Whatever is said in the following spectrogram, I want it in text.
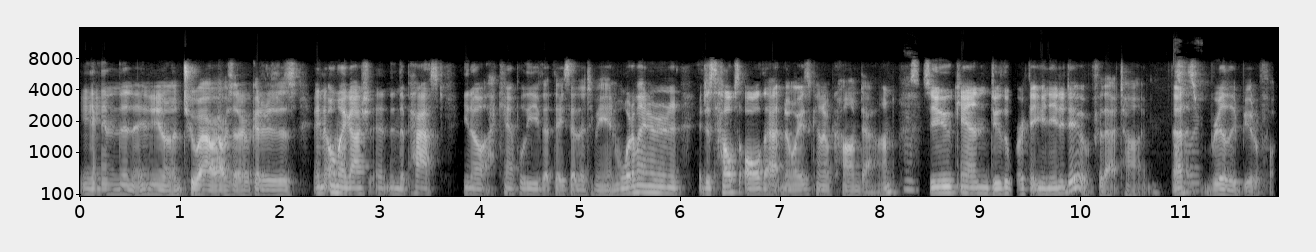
in, in, in you know in two hours? That I've got to just and oh my gosh, in the past, you know, I can't believe that they said that to me. And what am I doing? It just helps all that noise kind of calm down, mm-hmm. so you can do the work that you need to do for that time. That's Absolutely. really beautiful.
